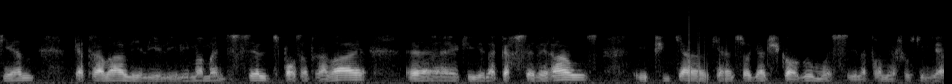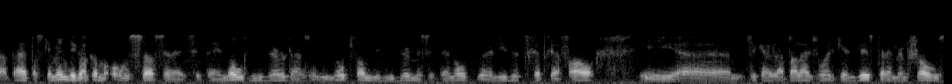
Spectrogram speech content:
tiennent, qu'à travers les, les, les, moments difficiles, tu passes à travers, euh, qu'il y a la persévérance. Et puis quand, quand tu regardes Chicago, moi, c'est la première chose qui me vient en tête. Parce que même des gars comme Osa, c'est un autre leader, dans une autre forme de leader, mais c'est un autre euh, leader très, très fort. Et euh, quand j'en parlais à Joel Kelvis, c'était la même chose.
